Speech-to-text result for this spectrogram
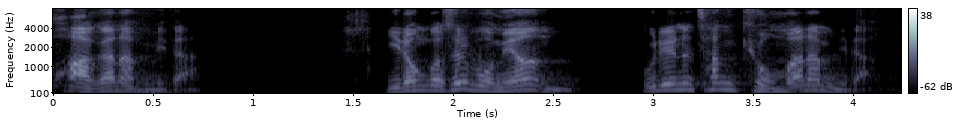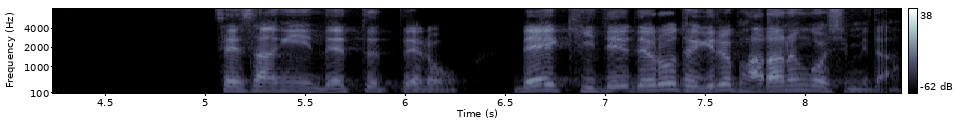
화가 납니다. 이런 것을 보면 우리는 참 교만합니다. 세상이 내 뜻대로 내 기대대로 되기를 바라는 것입니다.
